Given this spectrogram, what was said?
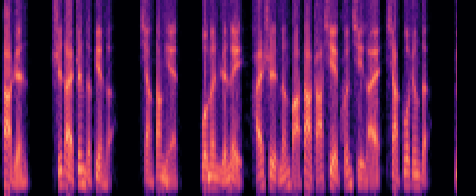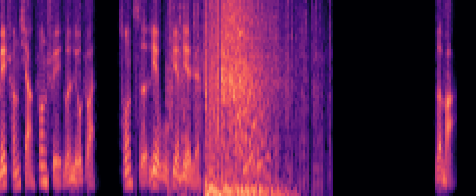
大人，时代真的变了。想当年，我们人类还是能把大闸蟹捆起来下锅蒸的，没成想风水轮流转，从此猎物变猎人。了吗？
